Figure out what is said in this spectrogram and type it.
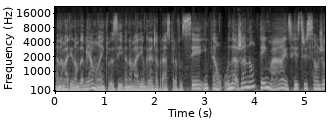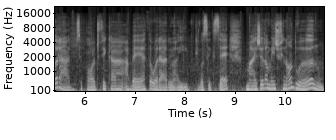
Ana Maria, nome da minha mãe, inclusive. Ana Maria, um grande abraço para você. Então, já não tem mais restrição de horário. Você pode ficar aberta o horário aí que você quiser, mas geralmente final do ano,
